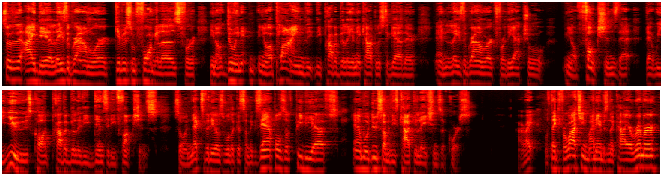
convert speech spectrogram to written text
sort of the idea, lays the groundwork, give you some formulas for you know doing you know applying the, the probability and the calculus together, and lays the groundwork for the actual you know functions that that we use called probability density functions. So in next videos we'll look at some examples of PDFs, and we'll do some of these calculations, of course. All right. Well, thank you for watching. My name is Nakia Rimmer.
